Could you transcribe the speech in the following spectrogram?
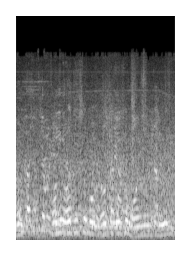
오늘 어디서 뭐 로다리에서 모임을 갔는데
